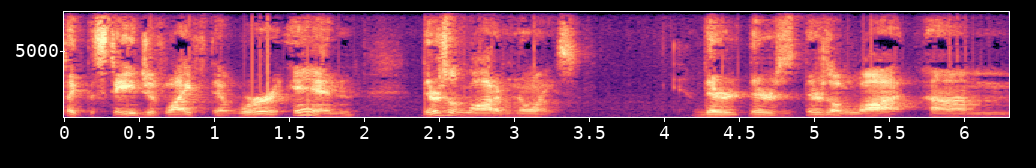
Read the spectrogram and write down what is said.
like the stage of life that we're in. There's a lot of noise. There, there's there's a lot. Um,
